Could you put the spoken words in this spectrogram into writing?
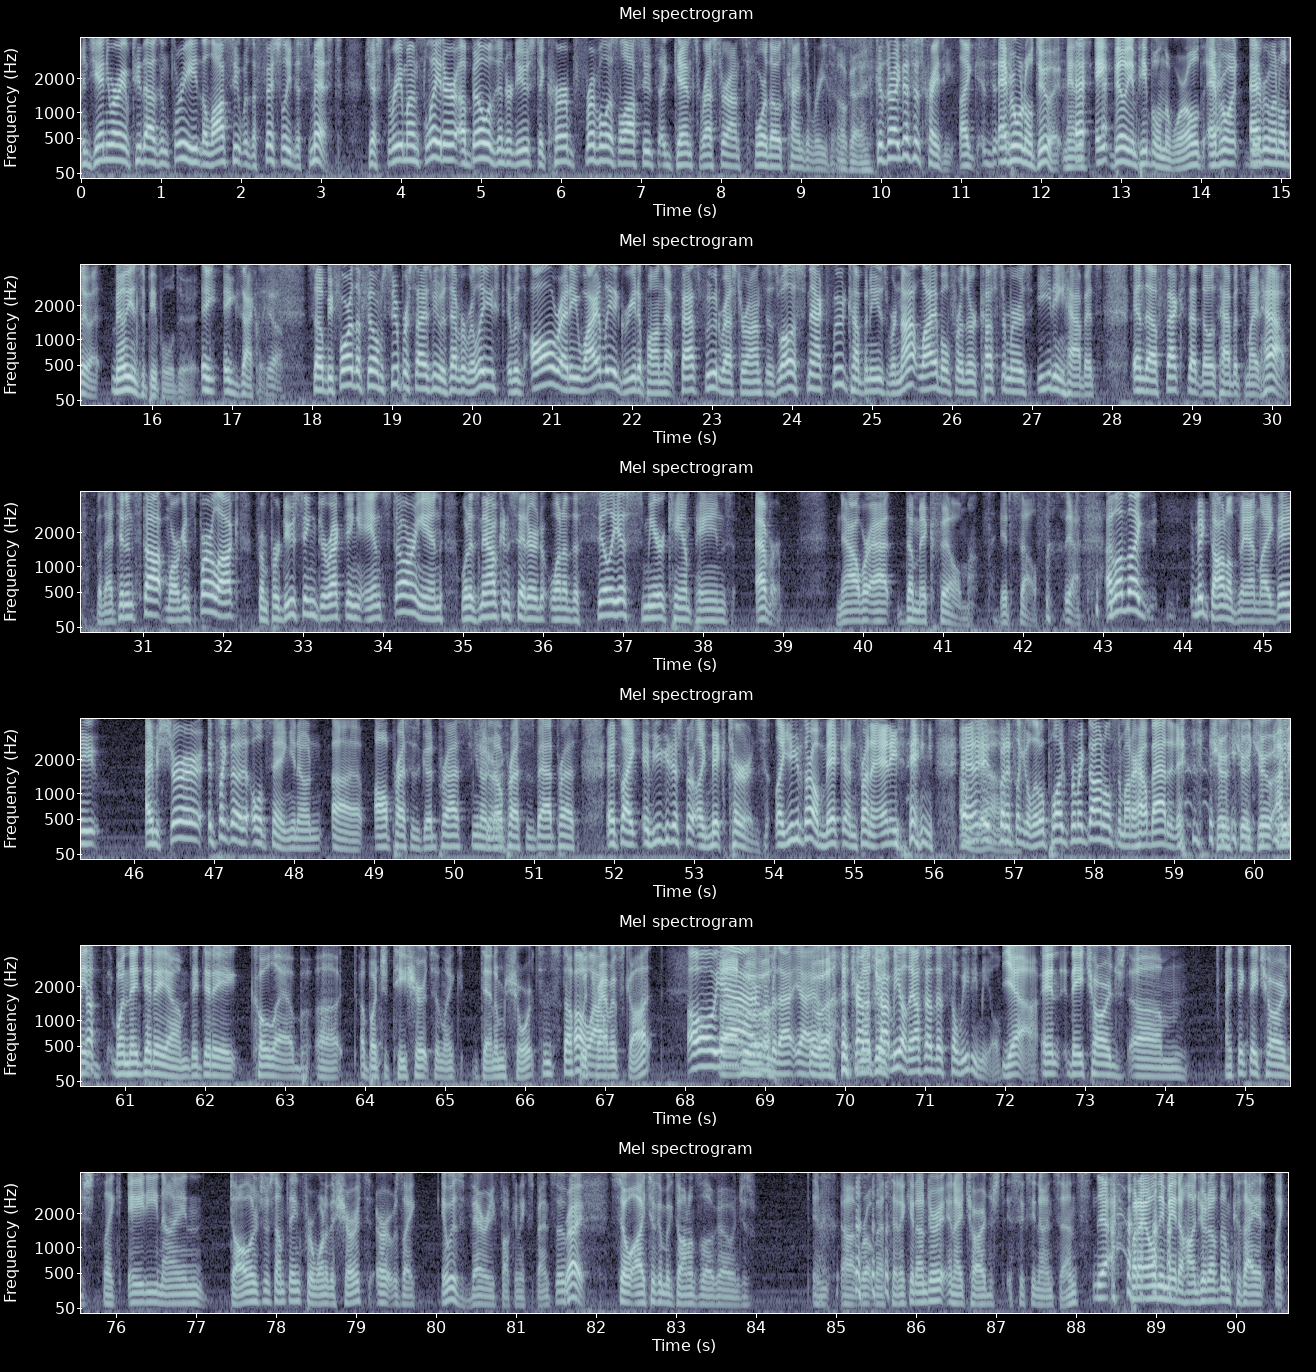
in January of 2003, the lawsuit was officially dismissed. Just three months later, a bill was introduced to curb frivolous lawsuits against restaurants for those kinds of reasons. Okay. Because they're like, this is crazy. Like, th- Everyone will do it, man. There's Eh, eh. 8 billion people in the world. Everyone, everyone will do it. millions of people will do it. E- exactly. Yeah. So before the film Super Size Me was ever released, it was already widely agreed upon that fast food restaurants as well as snack food companies were not liable for their customers' eating habits and the effects that those habits might have. But that didn't stop Morgan Spurlock from producing, directing, and starring in what is now considered one of the silliest smear campaigns ever. Now we're at the McFilm itself. Yeah. I love like McDonald's, man. Like they I'm sure it's like the old saying, you know, uh, all press is good press. You know, Sure. no press is bad press. It's like if you could just throw like Mick turds, like you can throw Mick in front of anything, and yeah. it, but it's like a little plug for McDonald's, no matter how bad it is. True, true, true. I mean, know? when they did a um, they did a collab, uh, a bunch of T-shirts and like denim shorts and stuff Oh, with wow. Travis Scott. oh yeah, who, I uh, remember that. Yeah, who, yeah. uh, Travis Scott meal. They also had the Saweetie meal. Yeah, and they charged, um, I think they charged like eighty nine dollars or something for one of the shirts, or it was like it was very fucking expensive. Right. So I took a McDonald's logo and just and uh, wrote Meth Syndicate under it, and I charged sixty nine cents. Yeah. but I only made a hundred of them because I had like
